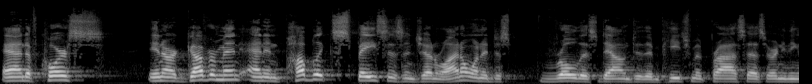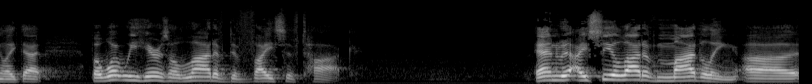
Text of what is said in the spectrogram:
And of course, in our government and in public spaces in general, I don't want to just roll this down to the impeachment process or anything like that, but what we hear is a lot of divisive talk. And I see a lot of modeling uh,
